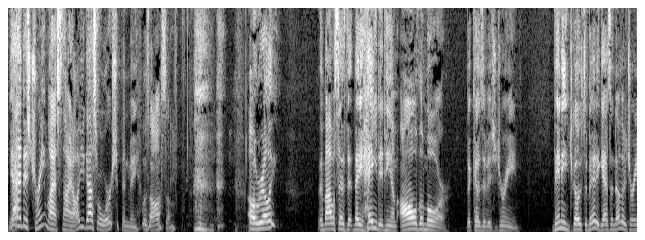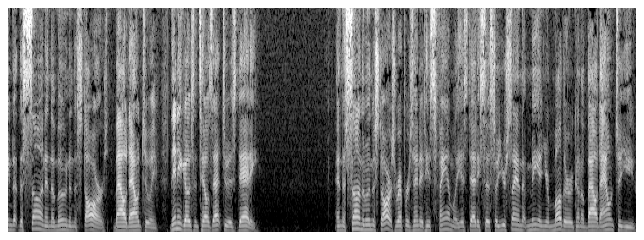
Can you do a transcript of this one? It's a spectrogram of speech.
Yeah, I had this dream last night. All you guys were worshiping me. It was awesome. oh, really? The Bible says that they hated him all the more because of his dream. Then he goes to bed. He has another dream that the sun and the moon and the stars bow down to him. Then he goes and tells that to his daddy. And the sun, the moon, the stars represented his family. His daddy says, So you're saying that me and your mother are going to bow down to you?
